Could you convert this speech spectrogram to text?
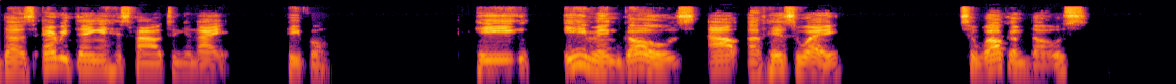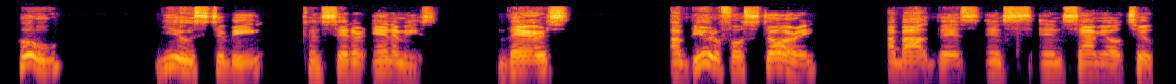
does everything in his power to unite people. He even goes out of his way to welcome those who used to be considered enemies. There's a beautiful story about this in, in Samuel 2.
